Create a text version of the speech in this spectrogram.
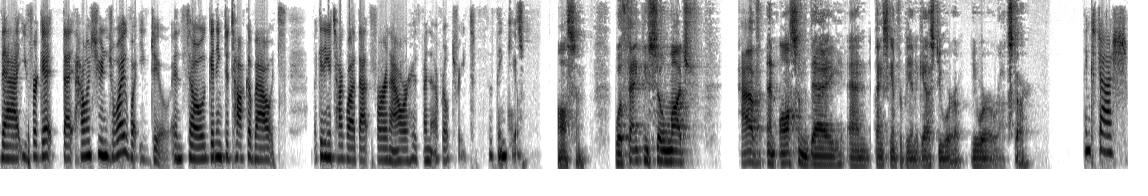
that you forget that how much you enjoy what you do. And so getting to talk about getting to talk about that for an hour has been a real treat. So thank you. Awesome. awesome. Well, thank you so much. Have an awesome day and thanks again for being a guest. You were you were a rock star. Thanks, Josh.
